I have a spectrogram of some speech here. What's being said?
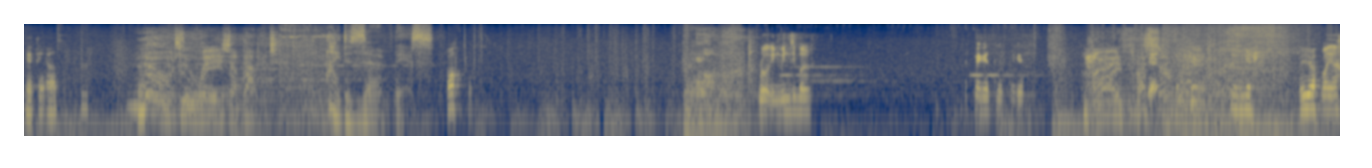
getting out. No two ways about it. I deserve this. Oh, Bro, invincible. Let me get, let me get. By thrust of yeah.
